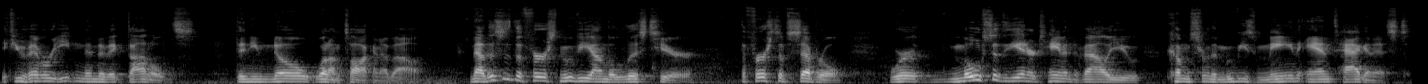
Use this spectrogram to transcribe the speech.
If you've ever eaten in a McDonald's, then you know what I'm talking about. Now, this is the first movie on the list here, the first of several, where most of the entertainment value comes from the movie's main antagonist.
